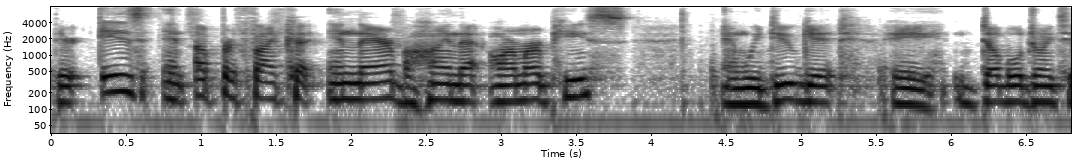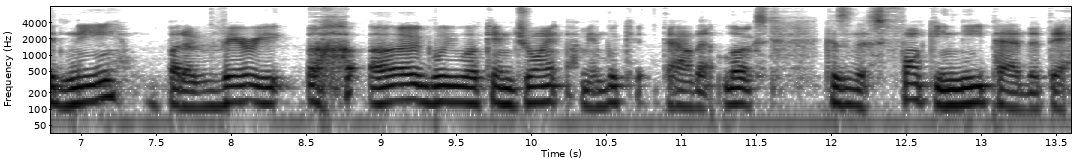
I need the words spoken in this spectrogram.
There is an upper thigh cut in there behind that armor piece, and we do get a double jointed knee, but a very uh, ugly looking joint. I mean, look at how that looks because of this funky knee pad that they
